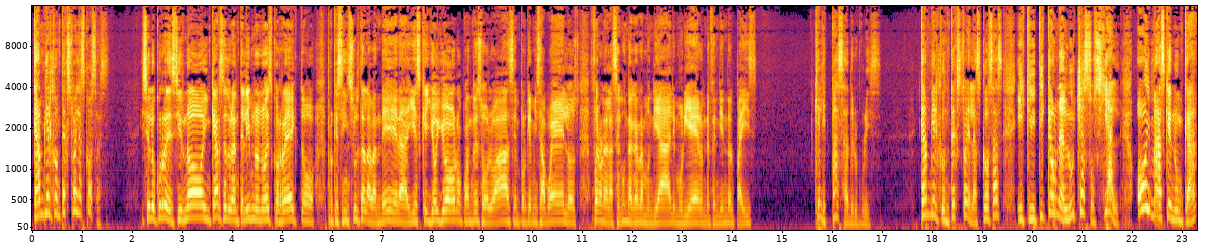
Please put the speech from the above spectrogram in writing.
cambia el contexto de las cosas. Y se le ocurre decir, no, hincarse durante el himno no es correcto, porque se insulta la bandera, y es que yo lloro cuando eso lo hacen, porque mis abuelos fueron a la Segunda Guerra Mundial y murieron defendiendo el país. ¿Qué le pasa a Drew Brees? Cambia el contexto de las cosas y critica una lucha social. Hoy más que nunca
